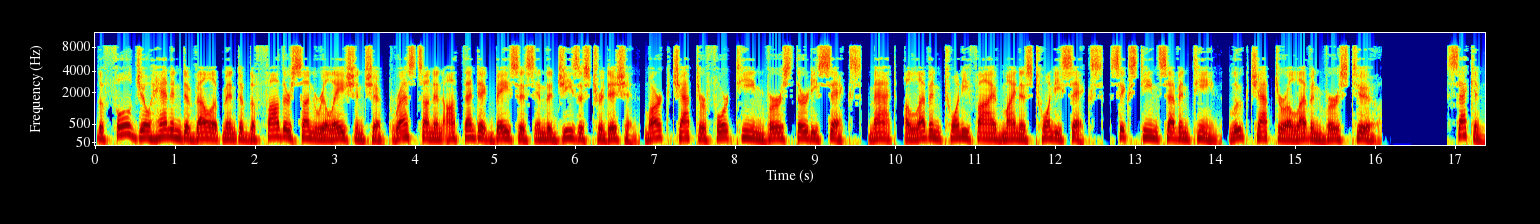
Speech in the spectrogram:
The full Johannine development of the father-son relationship rests on an authentic basis in the Jesus tradition. Mark chapter 14 verse 36, Matt 11:25-26, 16:17, Luke chapter 11 verse 2. Second,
